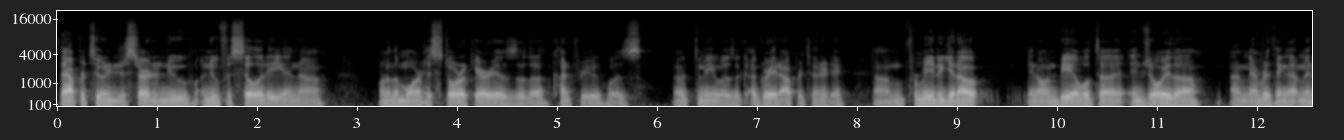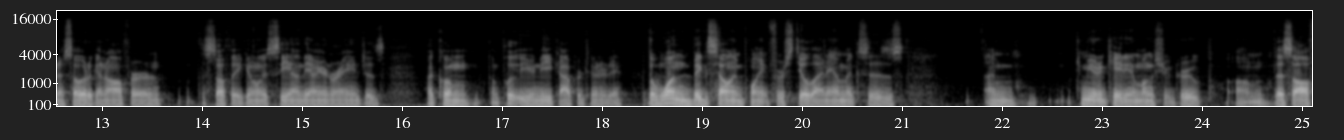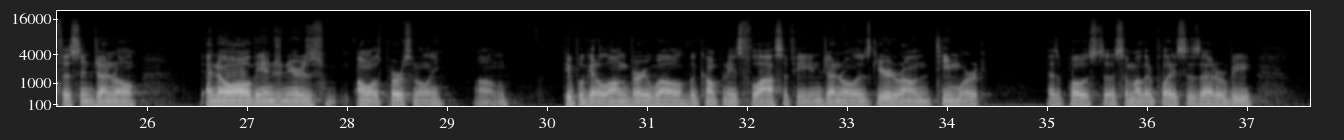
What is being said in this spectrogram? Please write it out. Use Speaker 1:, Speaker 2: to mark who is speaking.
Speaker 1: the opportunity to start a new a new facility in uh, one of the more historic areas of the country was uh, to me was a, a great opportunity um, for me to get out, you know, and be able to enjoy the um, everything that Minnesota can offer. The stuff that you can only see on the Iron Range is a com- completely unique opportunity. The one big selling point for Steel Dynamics is I'm communicating amongst your group. Um, this office in general, I know all the engineers almost personally. People get along very well. The company's philosophy in general is geared around teamwork, as opposed to some other places that are be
